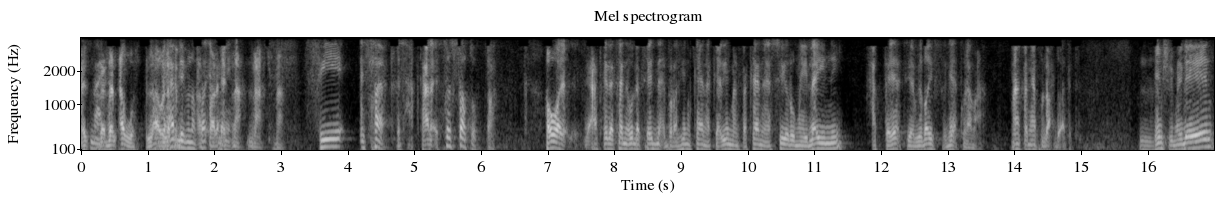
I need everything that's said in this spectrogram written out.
اسمع ده الأول. الأول هب لي من الصالحين. نعم نعم نعم. في إسحاق. إسحاق. تعال إسحاق. قصته. صح. هو قاعد كده كان يقول لك سيدنا إبراهيم كان كريما فكان يسير ميلين حتى يأتي بضيف ليأكل معه. ما كان يأكل لوحده أبدا. يمشي ميلين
